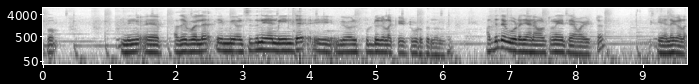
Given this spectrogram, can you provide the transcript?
അപ്പോൾ നിങ്ങൾ അതേപോലെ ഈ മത്സ്യത്തിന് ഞാൻ മീനിന്റെ ഈ ഗ്രോൾ ഫുഡുകളൊക്കെ ഇട്ട് കൊടുക്കുന്നുണ്ട്. അതിന്റെ കൂടെ ഞാൻ ഓൾട്ടർനേറ്റീവായിട്ട് ഇലകൾ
